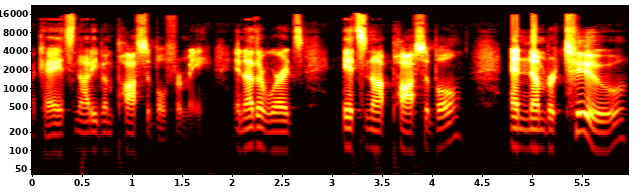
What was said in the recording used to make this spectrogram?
Okay, it's not even possible for me. In other words, it's not possible. And number two,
